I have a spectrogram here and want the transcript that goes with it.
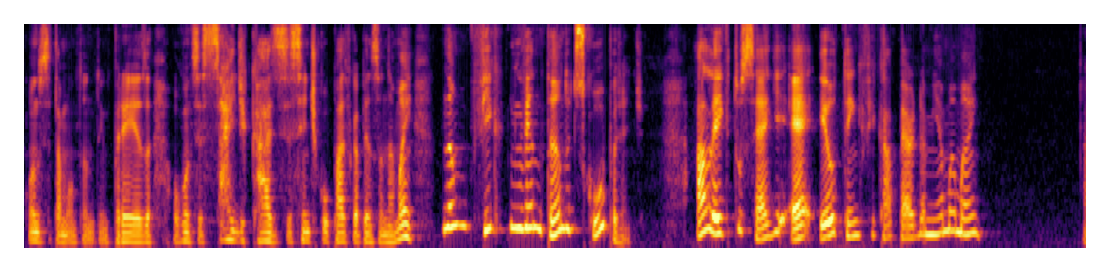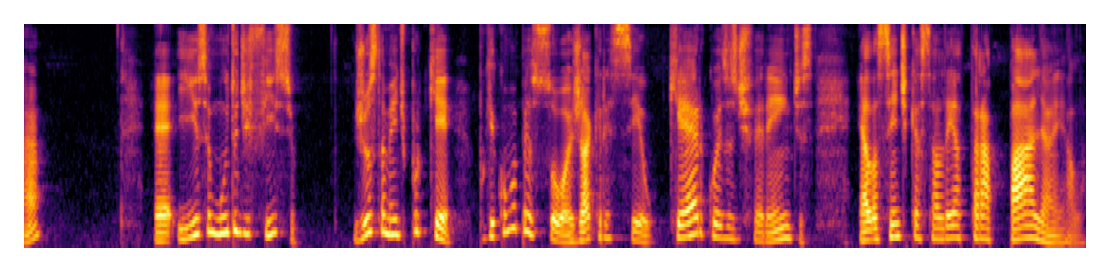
quando você está montando sua empresa, ou quando você sai de casa e se sente culpado e fica pensando na mãe, não fica inventando desculpa, gente. A lei que tu segue é eu tenho que ficar perto da minha mamãe. Né? É, e isso é muito difícil. Justamente por quê? Porque como a pessoa já cresceu, quer coisas diferentes, ela sente que essa lei atrapalha ela.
